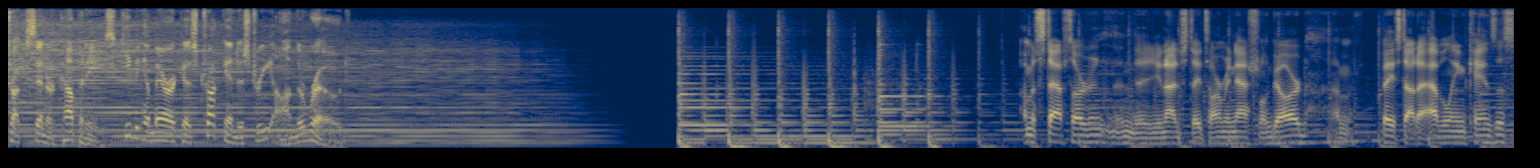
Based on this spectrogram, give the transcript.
Truck Center Companies, keeping America's truck industry on the road. I'm a staff sergeant in the United States Army National Guard. I'm based out of Abilene, Kansas.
